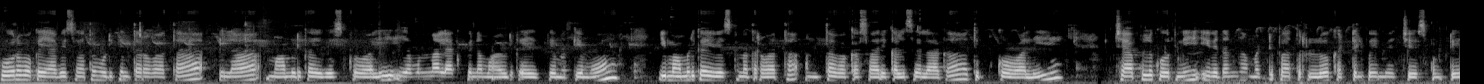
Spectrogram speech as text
కూర ఒక యాభై శాతం ఉడికిన తర్వాత ఇలా మామిడికాయ వేసుకోవాలి. ఏమున్నా లేకపోయినా మామిడికాయ అయితే ముఖ్యము. ఈ మామిడికాయ వేసుకున్న తర్వాత అంతా ఒకసారి కలిసేలాగా తిప్పుకోవాలి. చేపల కూరని ఈ విధంగా మట్టి పాత్రలో కట్టెలపై మీద చేసుకుంటే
